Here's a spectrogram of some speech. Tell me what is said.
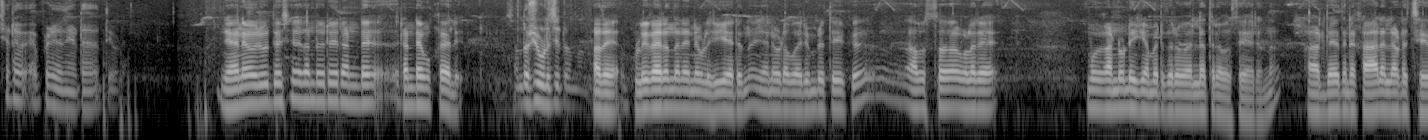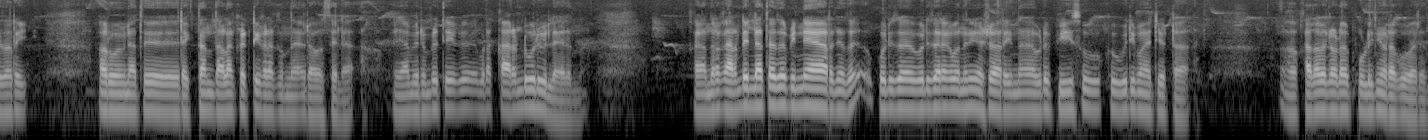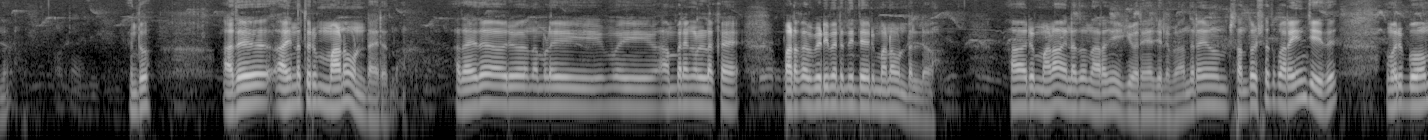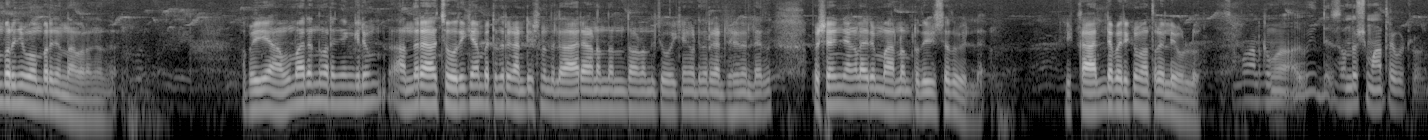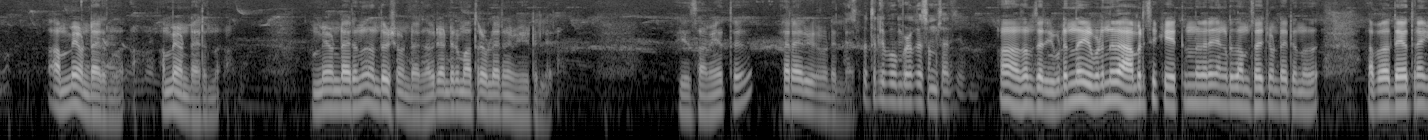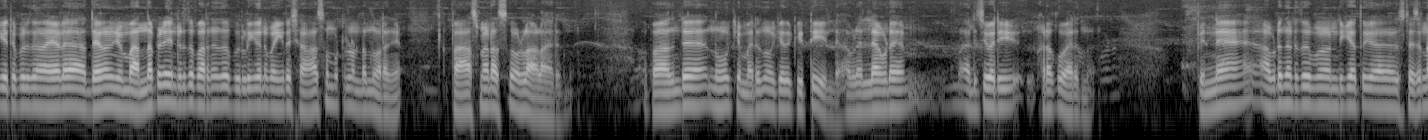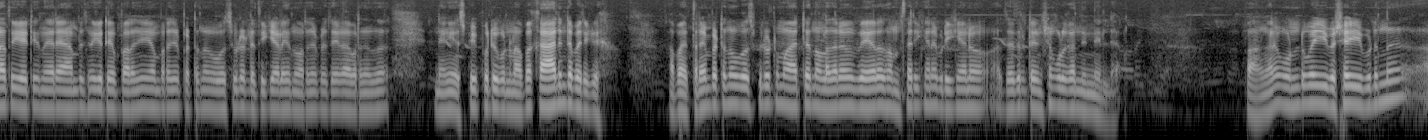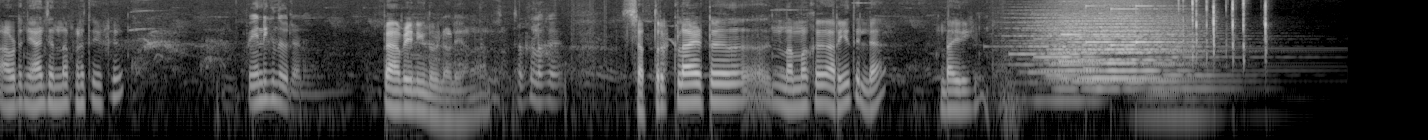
ചേട്ടാ എപ്പോഴാണ് ചേട്ടാ എത്തിയത്? ഞാൻ ഒരു ഉദ്ദേശം ഏതാണ്ട് ഒരു രണ്ട് രണ്ടേ മുക്കാൽ സന്തോഷം വിളിച്ചിട്ട് വന്നു അതെ പുള്ളിക്കാരൻ തന്നെ എന്നെ വിളിക്കുകയായിരുന്നു. ഞാനിവിടെ വരുമ്പോഴത്തേക്ക് അവസ്ഥ വളരെ നമുക്ക് കണ്ടുകൊണ്ടിരിക്കാൻ പറ്റത്തൊരു വല്ലാത്തൊരവസ്ഥയായിരുന്നു അദ്ദേഹത്തിന്റെ കാലെല്ലാം അവിടെ ചെതറി ആ റൂമിനകത്ത് രക്തം തളം കെട്ടി കിടക്കുന്ന ഒരവസ്ഥയിലാണ് ഞാൻ വരുമ്പോഴത്തേക്ക് ഇവിടെ കറണ്ട് പോലും ഇല്ലായിരുന്നു. അന്നേരം കറണ്ട് ഇല്ലാത്തത് പിന്നെ അറിഞ്ഞത് പോലീസ് പോലീസുകാരൊക്കെ വന്നതിന് ശേഷം അറിയുന്നത് അവിടെ പീസ് ഊരി മാറ്റിയിട്ട കഥവിലവിടെ പൊളിഞ്ഞു കിടക്കുമായിരുന്നു എന്തോ? അത് അതിനകത്തൊരു മണം ഉണ്ടായിരുന്നു. അതായത് ഒരു നമ്മൾ ഈ ഈ അമ്പലങ്ങളിലൊക്കെ പടക്ക വെടിമരുന്നിന്റെ ഒരു മണമുണ്ടല്ലോ ആ ഒരു മണം അതിനകത്ത് നിറഞ്ഞിരിക്കുമായിരുന്നു ഞാൻ ചെല്ലുമ്പോൾ അന്നേരം സന്തോഷത്ത് പറയുകയും ചെയ്ത് ഒരു ബോംബെറിഞ്ഞ് എന്നാണ് പറഞ്ഞത്. അപ്പോൾ ഈ അവന്മാരെന്ന് പറഞ്ഞെങ്കിലും അന്നേരം ആ ചോദിക്കാൻ പറ്റുന്നൊരു കണ്ടീഷനൊന്നുമില്ല ആരാണെന്ന് എന്താണെന്ന് ചോദിക്കാൻ പറ്റുന്നൊരു കണ്ടീഷനില്ലായിരുന്നു പക്ഷേ ഞങ്ങളാരും മരണം പ്രതീക്ഷിച്ചതുമില്ല. ഈ കാലിന്റെ പരിക്ക് മാത്രമല്ലേ ഉള്ളൂ. സന്തോഷം മാത്രമേ വീട്ടിലുള്ളൂ. അമ്മയുണ്ടായിരുന്നു. അമ്മയുണ്ടായിരുന്നു. അമ്മയുണ്ടായിരുന്നു സന്തോഷം ഉണ്ടായിരുന്നു. അവർ രണ്ടുപേരും മാത്രമേ ഉള്ളായിരുന്നു വീട്ടിൽ ഈ സമയത്ത് വേറെ ആരും ഇവിടെ ഇല്ല. പോകുമ്പോഴൊക്കെ സംസാരിച്ചിരുന്നു. ആ സംസാരിച്ചു. ഇവിടുന്ന് ഇവിടുന്ന് ആംബുലൻസ് കയറ്റുന്നവരെ ഞങ്ങൾ സംസാരിച്ചുകൊണ്ടിരുന്നത്. അപ്പോൾ അദ്ദേഹത്തിനെ കയറ്റിയപ്പോഴത്തേക്കും അയാളെ അദ്ദേഹം അന്നപ്പോഴേ എന്റെ അടുത്ത് പറഞ്ഞത് പുള്ളിക്കാരന് ഭയങ്കര ശ്വാസം മുട്ടലുണ്ടെന്ന് പറഞ്ഞു. അപ്പോൾ ആസ്മയുടെ അസുഖമുള്ള ആളായിരുന്നു. അപ്പോൾ അതിന്റെ നോക്കി മരുന്ന് നോക്കി അത് കിട്ടിയില്ല. അവിടെ എല്ലാം കൂടെ അലിച്ചു വരി കിടക്കുമായിരുന്നു പിന്നെ അവിടെ നിന്നെടുത്ത് വണ്ടിക്കകത്ത് സ്റ്റേഷനകത്ത് കയറ്റി നേരെ ആംബുലൻസിൽ കയറ്റി പറഞ്ഞു ഞാൻ പറഞ്ഞു പെട്ടെന്ന് ഹോസ്പിറ്റലിൽ എത്തിക്കുകയാണെന്ന് എന്ന് പറഞ്ഞപ്പോഴത്തേക്കാണ് പറഞ്ഞത് ഞങ്ങൾ എസ് പി പൊട്ടി കൊണ്ടുവന്നു. അപ്പോൾ കാലിന്റെ പരിക്ക്. അപ്പോൾ എത്രയും പെട്ടെന്ന് ഹോസ്പിറ്റലിലോട്ട് മാറ്റുക എന്നുള്ളതിന് വേറെ സംസാരിക്കാനോ പിടിക്കാനോ അദ്ദേഹത്തിന് ടെൻഷൻ കൊടുക്കാൻ നിന്നില്ല. അപ്പോൾ അങ്ങനെ കൊണ്ടുപോയി. പക്ഷേ ഇവിടുന്ന് അവിടെ ഞാൻ ചെന്നപ്പോഴത്തേക്ക് പെയിന്റിങ് തൊഴിലാളി. പെയിന്റിങ് തൊഴിലാളിയാണ്. ശത്രുക്കളായിട്ട് നമുക്ക് അറിയത്തില്ല. ഉണ്ടായിരിക്കും.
